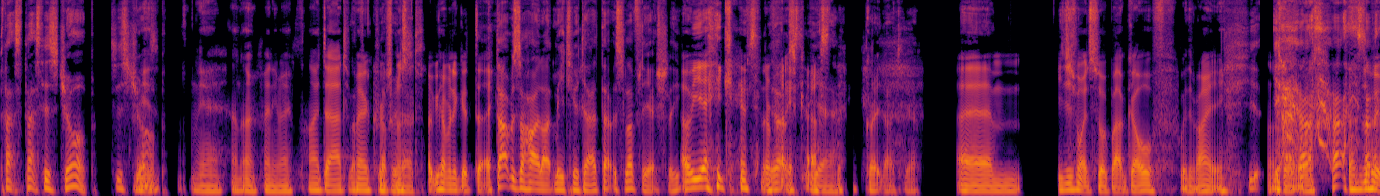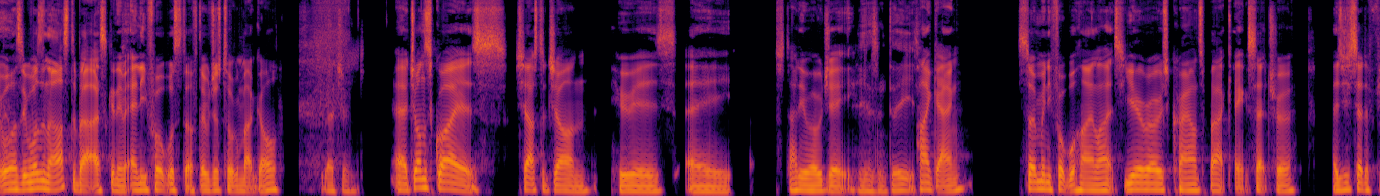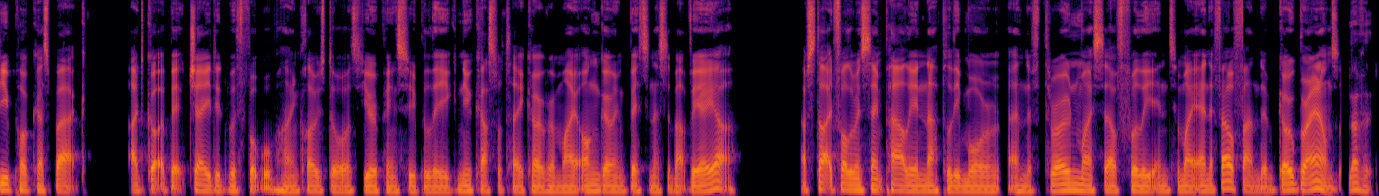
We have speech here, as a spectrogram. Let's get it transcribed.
That's that's his job. It's his job. Yeah, I know. Anyway, hi, Dad. Lovely- Merry Christmas. dad. Hope you're having a good day. That was a highlight. Meeting your dad. That was lovely, actually. Oh yeah, he came to the yeah, House. yeah, great. Yeah. Um, he just wanted to talk about golf with Wrighty. That's what it was. That's what it was. It wasn't asked about asking him any football stuff. They were just talking about golf. Legend. Uh, John Squires, shouts to John, who is a Stadio OG. He is indeed. Hi, gang. So many football highlights, Euros, crowds back, etc. As you said a few podcasts back, I'd got a bit jaded with football behind closed doors, European Super League, Newcastle takeover, and my ongoing bitterness about VAR. I've started following St. Pauli and Napoli more and have thrown myself fully into my NFL fandom. Go Browns. Love it.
